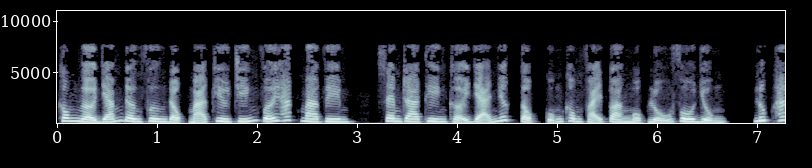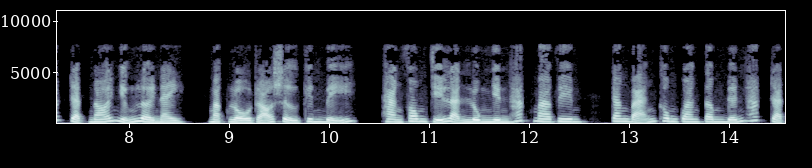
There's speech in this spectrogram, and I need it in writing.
Không ngờ dám đơn phương độc mã khiêu chiến với Hắc Ma Viêm, xem ra thiên khởi giả nhất tộc cũng không phải toàn một lũ vô dụng, lúc Hắc Trạch nói những lời này, mặt lộ rõ sự kinh bỉ, Hàng Phong chỉ lạnh lùng nhìn Hắc Ma Viêm, căn bản không quan tâm đến Hắc Trạch,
